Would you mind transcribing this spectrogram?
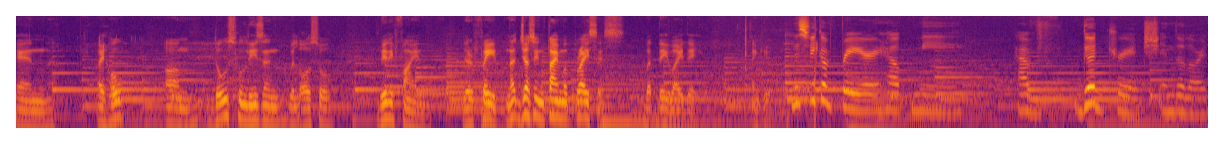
And I hope um, those who listen will also be refined, their faith, not just in time of crisis, but day by day. Thank you. This week of prayer helped me have good courage in the Lord.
